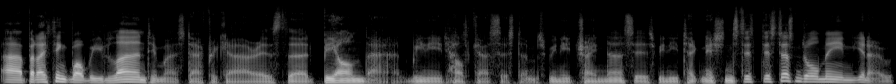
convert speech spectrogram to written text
Uh, but I think what we learned in West Africa is that beyond that, we need healthcare systems, we need trained nurses, we need technicians. This, this doesn't all mean, you know,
